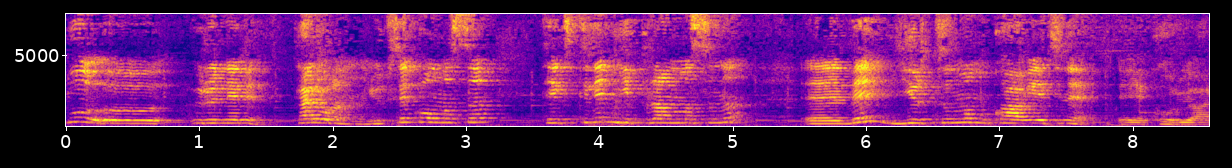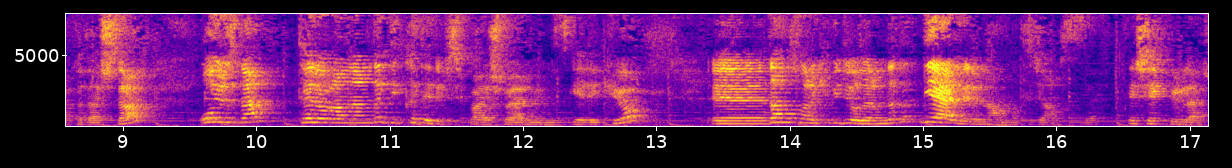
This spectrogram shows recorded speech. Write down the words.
Bu e, ürünlerin tel oranının yüksek olması, tekstilin yıpranmasını ve yırtılma mukaviyetini koruyor arkadaşlar. O yüzden tel oranlarında dikkat edip sipariş vermemiz gerekiyor. Ee, daha sonraki videolarımda da diğerlerini anlatacağım size. Teşekkürler.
